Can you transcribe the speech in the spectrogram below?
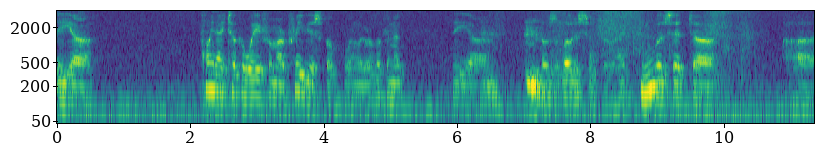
the uh, point I took away from our previous book when we were looking at the uh, those Lotus Sutra, right, Mhm. was that uh, uh,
